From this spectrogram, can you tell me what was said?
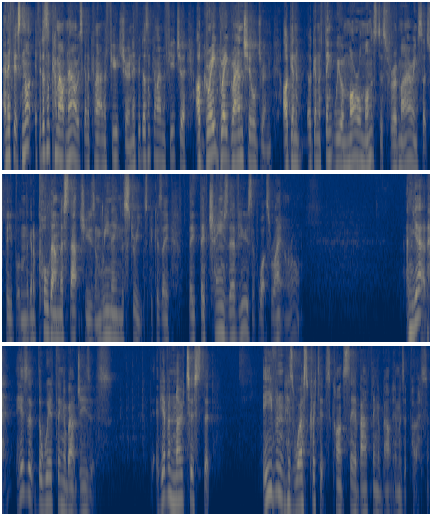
And if it's not, if it doesn't come out now, it's going to come out in the future. And if it doesn't come out in the future, our great great grandchildren are going, to, are going to think we were moral monsters for admiring such people, and they're going to pull down their statues and rename the streets because they, they, they've changed their views of what's right and wrong. And yet, here's the, the weird thing about Jesus. Have you ever noticed that even his worst critics can't say a bad thing about him as a person?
